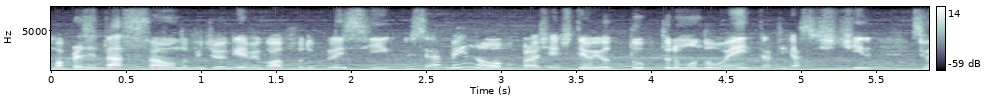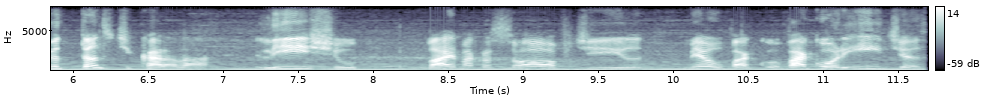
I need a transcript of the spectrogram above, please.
uma apresentação do videogame igual foi do Play 5? Isso é bem novo pra gente. Tem o YouTube, todo mundo entra, fica assistindo. Você viu tanto de cara lá? Lixo, vai Microsoft, meu, vai, vai Corinthians.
